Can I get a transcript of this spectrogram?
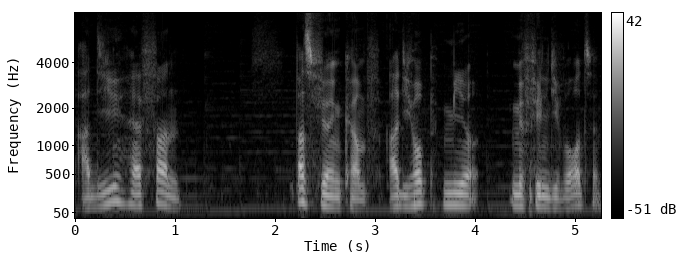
Adi, have fun. Was für ein Kampf. Adi Hopp, mir, mir fehlen die Worte.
